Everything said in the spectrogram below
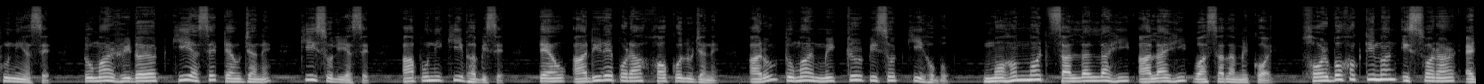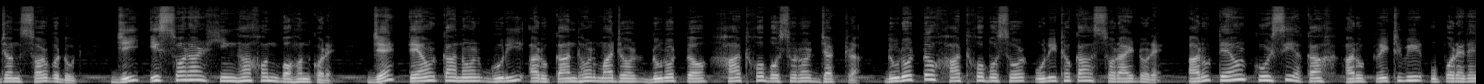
শুনি আছে তোমাৰ হৃদয়ত কি আছে তেওঁ জানে কি চলি আছে আপুনি কি ভাবিছে তেওঁ আদিৰে পৰা সকলো জানে আৰু তোমাৰ মৃত্যুৰ পিছত কি হ'ব? মহম্মদ চাল্লাল্লাহি আলাহি ৱাচালামে কয় সৰ্বশক্তিমান ঈশ্বৰৰ এজন স্বৰ্গদূত যি ঈশ্বৰৰ সিংহাসন বহন কৰে যে তেওঁৰ কাণৰ গুৰি আৰু কান্ধৰ মাজৰ দূৰত্ব সাতশ বছৰৰ যাত্ৰা। দূৰত্ব সাতশ বছৰ উৰি থকা চৰাইৰ দৰে আৰু তেওঁৰ কুৰ্চী আকাশ আৰু পৃথিৱীৰ ওপৰেৰে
